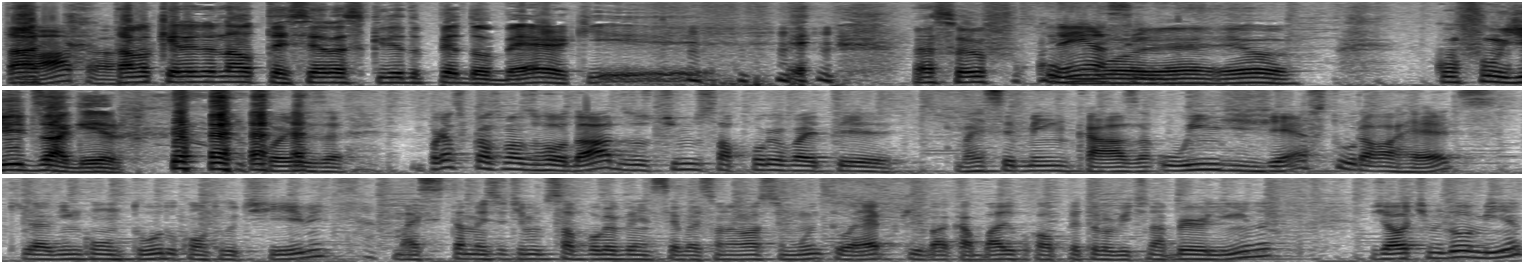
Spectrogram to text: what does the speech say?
tá, ah, tá. tava querendo enaltecer nosso querido Pedober que. Mas foi o Fukumori, Nem assim. é, eu confundi de zagueiro. pois é. Para as próximas rodadas, o time do Sapporo vai ter. Vai receber em casa o indigesto Ural Reds, que vai vir com tudo contra o time, mas também se o time do Sapporo vencer vai ser um negócio muito épico e vai acabar de colocar o Petrovic na Berlinda. Já o time do Omia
